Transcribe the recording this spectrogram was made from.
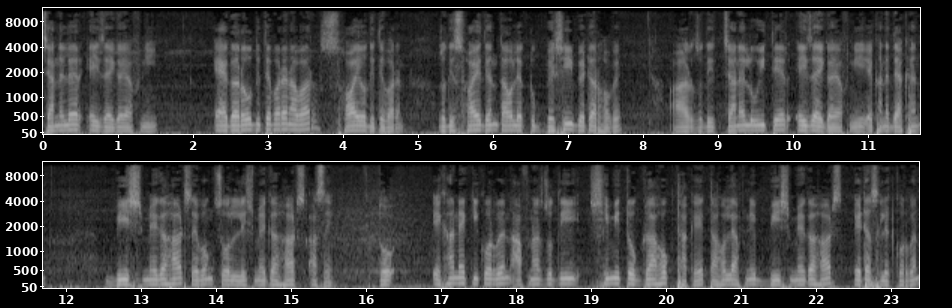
চ্যানেলের এই জায়গায় আপনি এগারোও দিতে পারেন, আবার ছয়ও দিতে পারেন। যদি ছয় দেন, তাহলে একটু বেশি বেটার হবে। আর যদি চ্যানেল উইথের এই জায়গায় আপনি এখানে দেখেন, বিশ মেগাহার্টস এবং চল্লিশ মেগাহার্টস আছে। তো এখানে কি করবেন, আপনার যদি সীমিত গ্রাহক থাকে, তাহলে আপনি বিশ মেগাহার্টস এটা সিলেক্ট করবেন।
